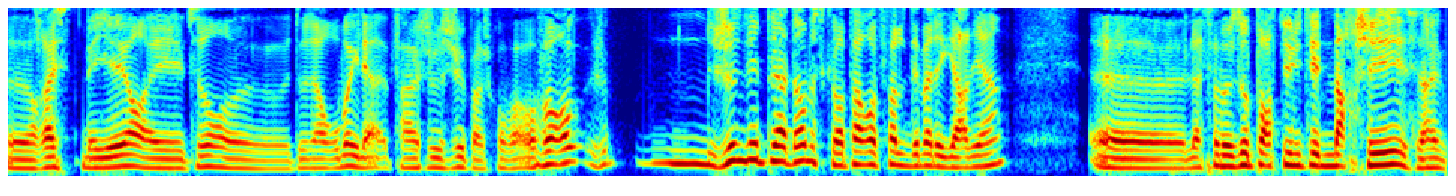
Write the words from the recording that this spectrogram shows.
reste meilleur et euh, Donnarumma, il a. Enfin, je, je sais pas, je comprends. Re- je, je ne vais plus attendre parce qu'on va pas refaire le débat des gardiens. La fameuse opportunité de marché, c'est un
